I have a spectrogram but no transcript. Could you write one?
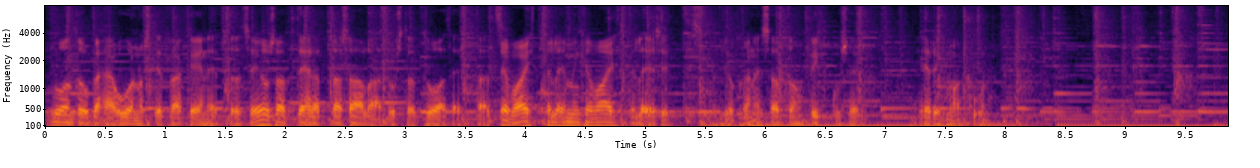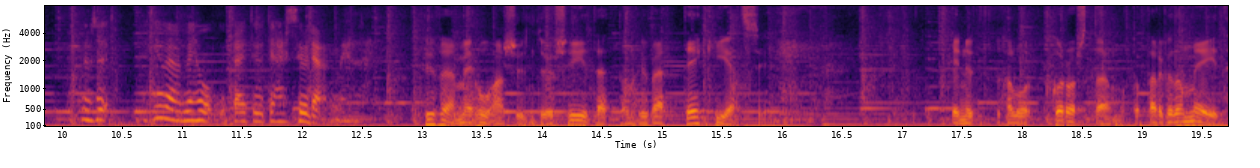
Luonto on vähän huonosti rakennettu, se ei osaa tehdä tasalaatuista tuotetta. Se vaihtelee, minkä vaihtelee sitten. Jokainen sato on pikkusen eri makuun. No se hyvä mehu täytyy tehdä sydämellä. Hyvä mehuhan syntyy siitä, että on hyvät tekijät siinä. En nyt halua korostaa, mutta tarkoitan meitä.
